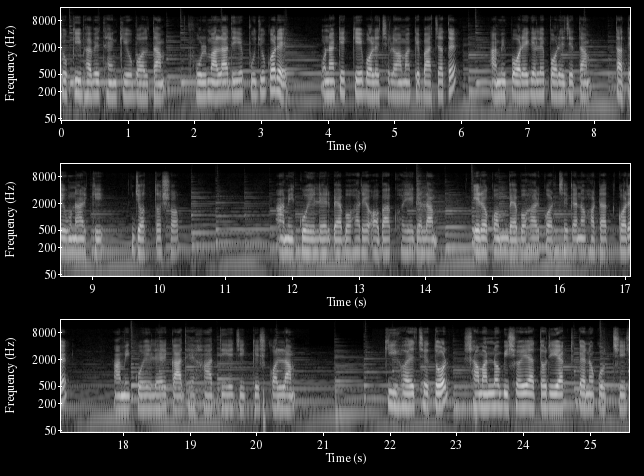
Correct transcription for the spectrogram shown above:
তো কীভাবে থ্যাংক ইউ বলতাম? ফুলমালা দিয়ে পুজো করে? ওনাকে কে বলেছিল আমাকে বাঁচাতে? আমি পরে গেলে পরে যেতাম, তাতে ওনার কি যত্ত সব? আমি কোয়েলের ব্যবহারে অবাক হয়ে গেলাম। এরকম ব্যবহার করছে কেন হঠাৎ করে? আমি কোয়েলের কাঁধে হাত দিয়ে জিজ্ঞেস করলাম, কি হয়েছে তোর? সামান্য বিষয়ে এত রিয়াক্ট কেন করছিস?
